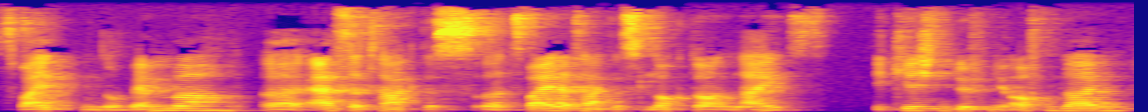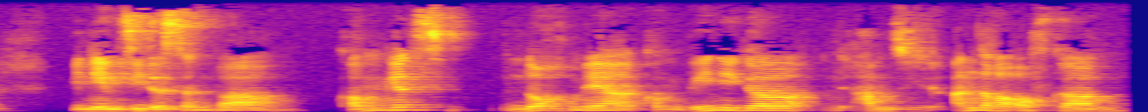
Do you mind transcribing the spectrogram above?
2. November, äh, erster Tag des, oder zweiter Tag des Lockdown Lights. Die Kirchen dürfen hier offen bleiben. Wie nehmen Sie das denn wahr? Kommen jetzt noch mehr, kommen weniger? Haben Sie andere Aufgaben?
